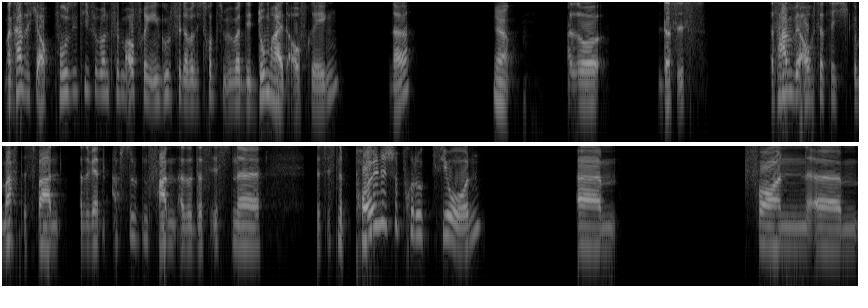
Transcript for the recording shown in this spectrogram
man kann sich ja auch positiv über einen Film aufregen, ihn gut finden, aber sich trotzdem über die Dummheit aufregen. Ne? Ja. Also, das ist, das haben wir auch tatsächlich gemacht. Es waren, also wir hatten absoluten Fun. Also das ist eine, das ist eine polnische Produktion ähm, von ähm,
